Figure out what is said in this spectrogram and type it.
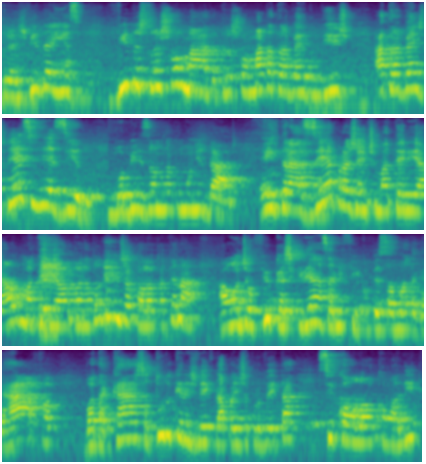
Transvida é isso, vidas transformadas, transformadas através do lixo, através desse resíduo. Mobilizamos a comunidade em trazer para a gente material, material agora todo mundo já coloca até lá, aonde eu fico com as crianças, ali fica, o pessoal bota garrafa, bota caixa, tudo que eles veem que dá para a gente aproveitar, se colocam ali.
